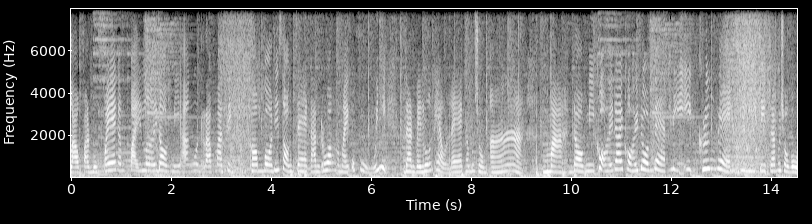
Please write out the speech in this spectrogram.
เราฟันบุฟเฟ่กันไปเลย ดอกนี้อังุ่นรับมาสิคอมโบที่ 2 แจกันร่วงมาไหมโอ้โหดันไปล่วงแถวแรกท่านผู้ชมอ่ามาดอกนี้ขอให้ได้ขอให้โดนแบบนี้อีกครึ่งแผงซีซีท่านผู้ชมโอ้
